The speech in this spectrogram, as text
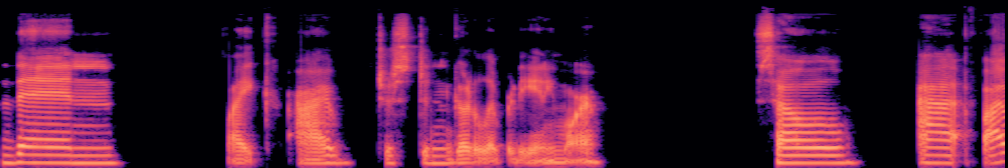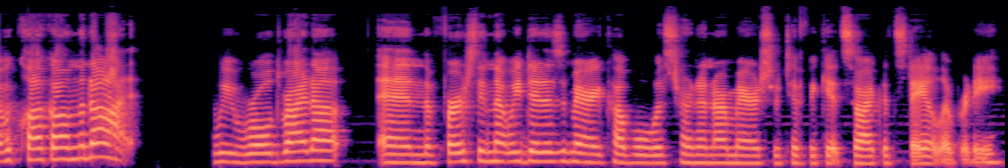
then like I just didn't go to Liberty anymore. So at five o'clock on the dot, we rolled right up and the first thing that we did as a married couple was turn in our marriage certificate so I could stay at Liberty.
